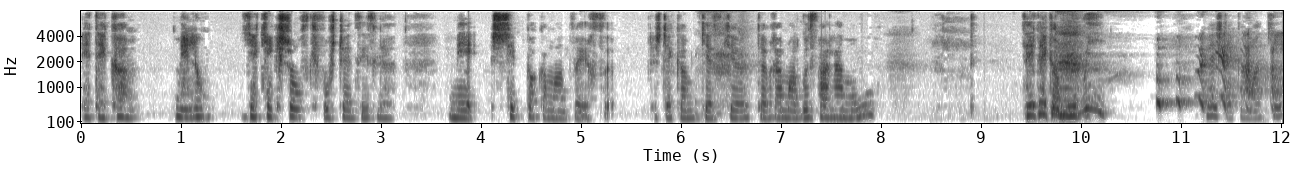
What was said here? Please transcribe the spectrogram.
elle était comme, Mélo, il y a quelque chose qu'il faut que je te dise là. Mais je sais pas comment dire ça. J'étais comme, qu'est-ce que t'as vraiment le goût de faire l'amour? C'était comme, oui! Mais j'étais comme, ok,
